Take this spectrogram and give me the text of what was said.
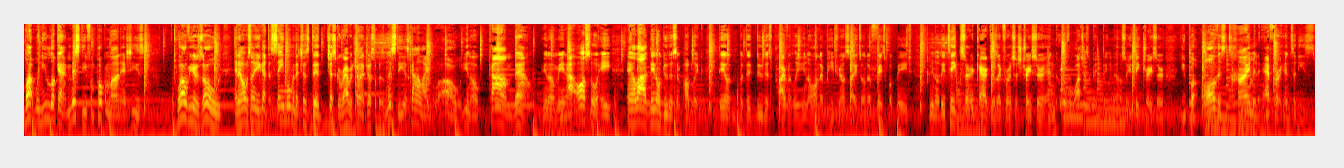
But when you look at Misty from Pokemon and she's 12 years old, and all of a sudden you got the same woman that just did Jessica Rabbit trying to dress up as Misty. It's kind of like, whoa, you know, calm down. You know what I mean? I also hate, and a lot they don't do this in public. They don't, but they do this privately. You know, on their Patreon sites, on their Facebook page. You know, they take certain characters, like for instance Tracer, and Overwatch is a big thing now. So you take Tracer, you put all this time and effort into these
